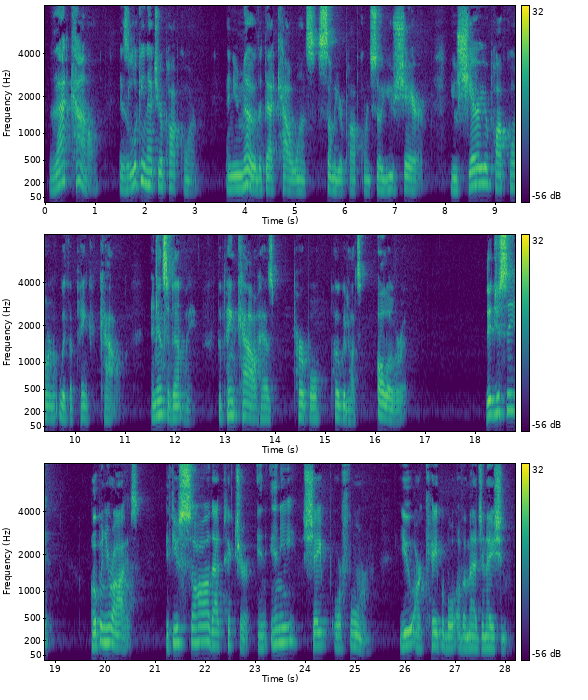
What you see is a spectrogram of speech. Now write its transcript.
That cow is looking at your popcorn, and you know that that cow wants some of your popcorn, so you share. You share your popcorn with a pink cow. And incidentally, the pink cow has purple polka dots all over it. Did you see it? Open your eyes. If you saw that picture in any shape or form, you are capable of imagination.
